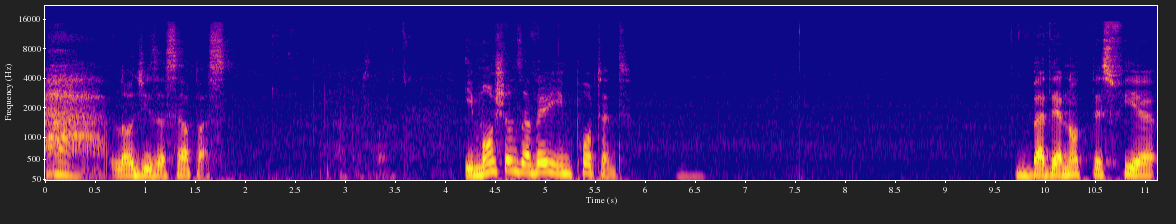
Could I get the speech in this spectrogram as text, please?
Wow. Lord Jesus, help us. Help us, Emotions are very important, but they are not the sphere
